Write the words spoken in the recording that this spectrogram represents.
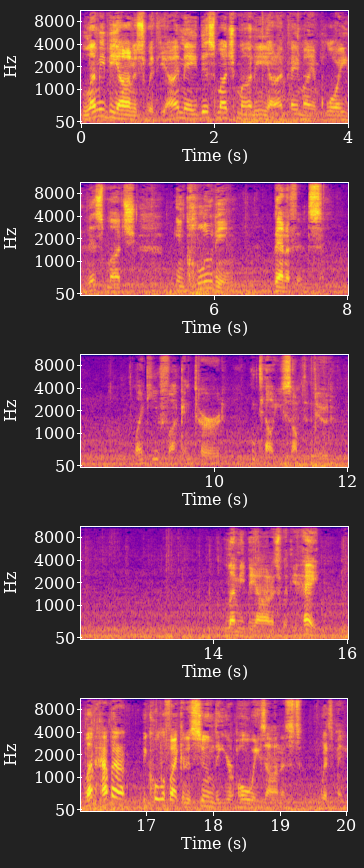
Let me be honest with you. I made this much money and I pay my employee this much, including benefits. Like, you fucking turd. Let me tell you something, dude. Let me be honest with you. Hey, let, how about be cool if I could assume that you're always honest with me?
